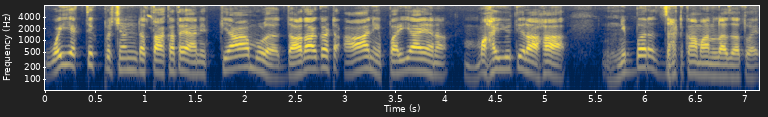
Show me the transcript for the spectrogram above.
वैयक्तिक प्रचंड ताकद आहे आणि त्यामुळं दादागट आणि पर्यायानं महायुतीला हा निब्बर झटका मानला जातो आहे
